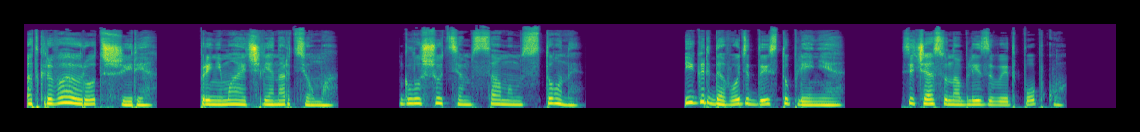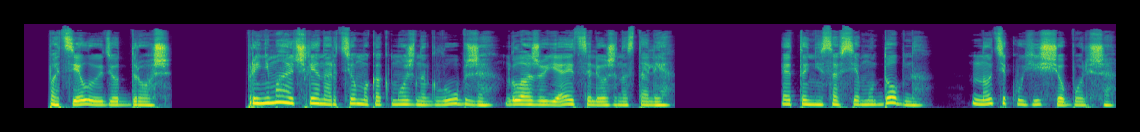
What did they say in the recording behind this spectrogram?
Открываю рот шире, принимая член Артема глушу тем самым стоны. Игорь доводит до иступления. Сейчас он облизывает попку. По телу идет дрожь. Принимаю член Артема как можно глубже, глажу яйца лежа на столе. Это не совсем удобно, но теку еще больше.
